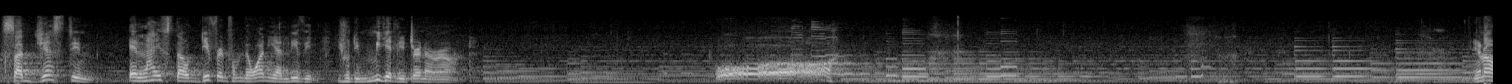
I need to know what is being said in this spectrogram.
suggesting a lifestyle different from the one you're living, you should immediately turn around. Oh. You know,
